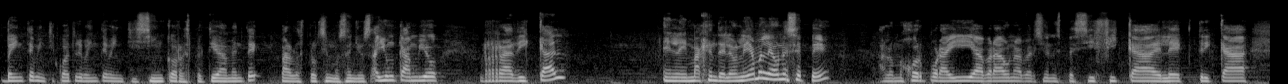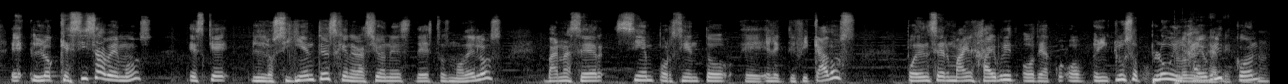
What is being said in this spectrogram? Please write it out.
2024 y 2025 respectivamente para los próximos años. Hay un cambio radical en la imagen de León. Le llaman León SP. A lo mejor por ahí habrá una versión específica, eléctrica. Eh, lo que sí sabemos es que las siguientes generaciones de estos modelos van a ser 100% eh, electrificados. Pueden ser mild hybrid o, de, incluso plug-in hybrid, con...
